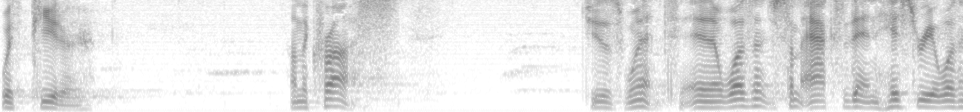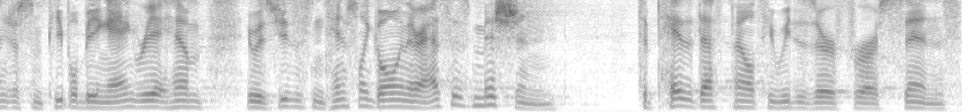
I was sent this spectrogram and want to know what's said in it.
with Peter. on the cross. Jesus went. And it wasn't just some accident in history, it wasn't just some people being angry at him. It was Jesus intentionally going there as his mission to pay the death penalty we deserve for our sins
